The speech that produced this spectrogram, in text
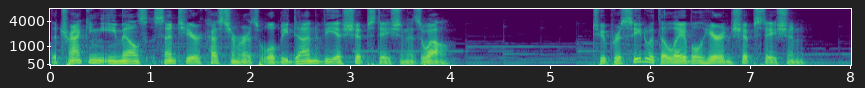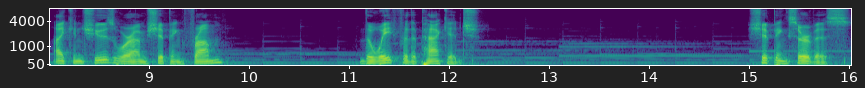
the tracking emails sent to your customers will be done via ShipStation as well. To proceed with the label here in ShipStation, I can choose where I'm shipping from, the weight for the package, shipping service,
